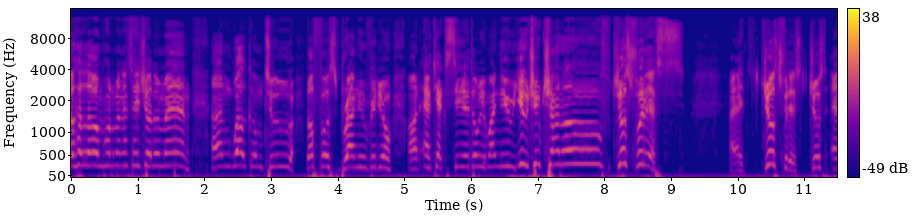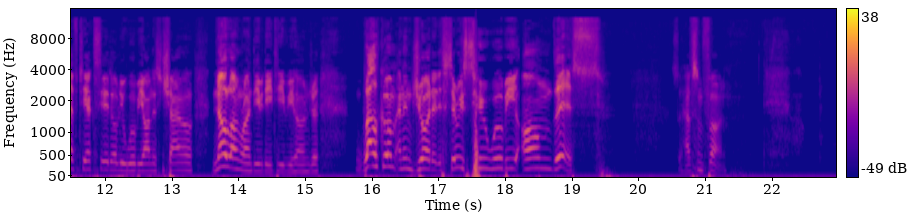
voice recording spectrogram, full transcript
Well, hello, I'm say Shadow Man, and welcome to the first brand new video on FTX CAW, my new YouTube channel, just for this. Uh, just for this, just FTX CAW will be on this channel, no longer on DVD TV 100. Welcome and enjoy the Series 2 will be on this. So have some fun.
